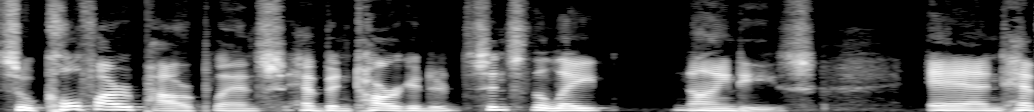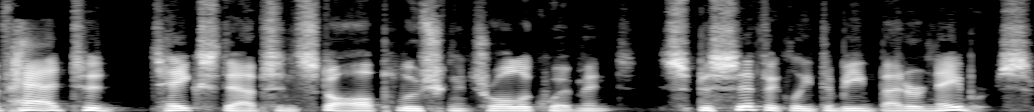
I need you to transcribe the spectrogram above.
so coal-fired power plants have been targeted since the late 90s and have had to take steps, install pollution control equipment specifically to be better neighbors.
